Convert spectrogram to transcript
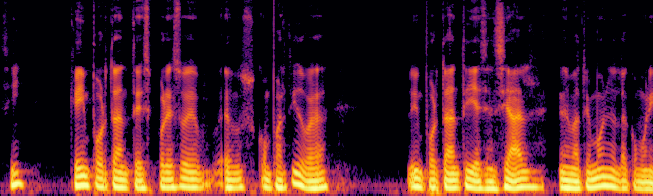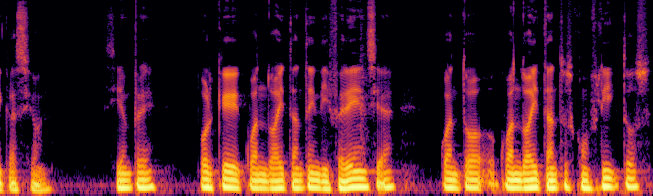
Sí. Qué importante es. Por eso he- hemos compartido, ¿verdad? Lo importante y esencial en el matrimonio es la comunicación. Siempre, porque cuando hay tanta indiferencia, cuando, cuando hay tantos conflictos,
